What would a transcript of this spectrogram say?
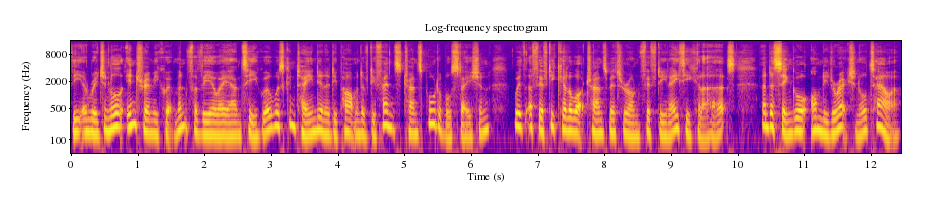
The original interim equipment for VOA Antigua was contained in a Department of Defense transportable station with a 50 kilowatt transmitter on 1580 kHz and a single omnidirectional tower.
